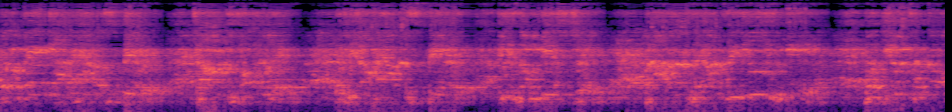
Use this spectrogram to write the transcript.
But they got have the Spirit, to unfold it. If don't have the Spirit, he's a mystery. But I heard that unto. But give us a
